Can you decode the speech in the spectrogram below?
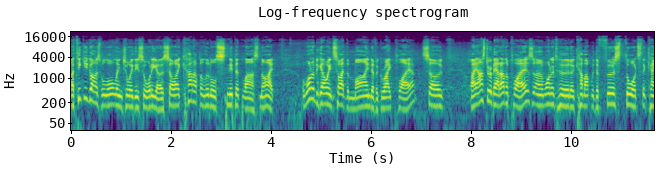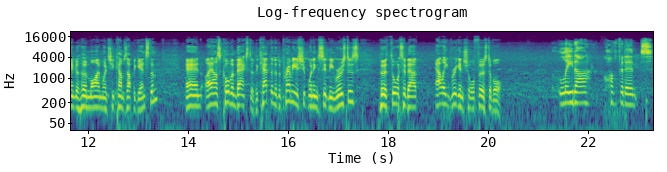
I think you guys will all enjoy this audio. So I cut up a little snippet last night. I wanted to go inside the mind of a great player. So I asked her about other players. I wanted her to come up with the first thoughts that came to her mind when she comes up against them. And I asked Corban Baxter, the captain of the Premiership winning Sydney Roosters, her thoughts about Ali Brigginshaw, first of all. Leader, confident,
